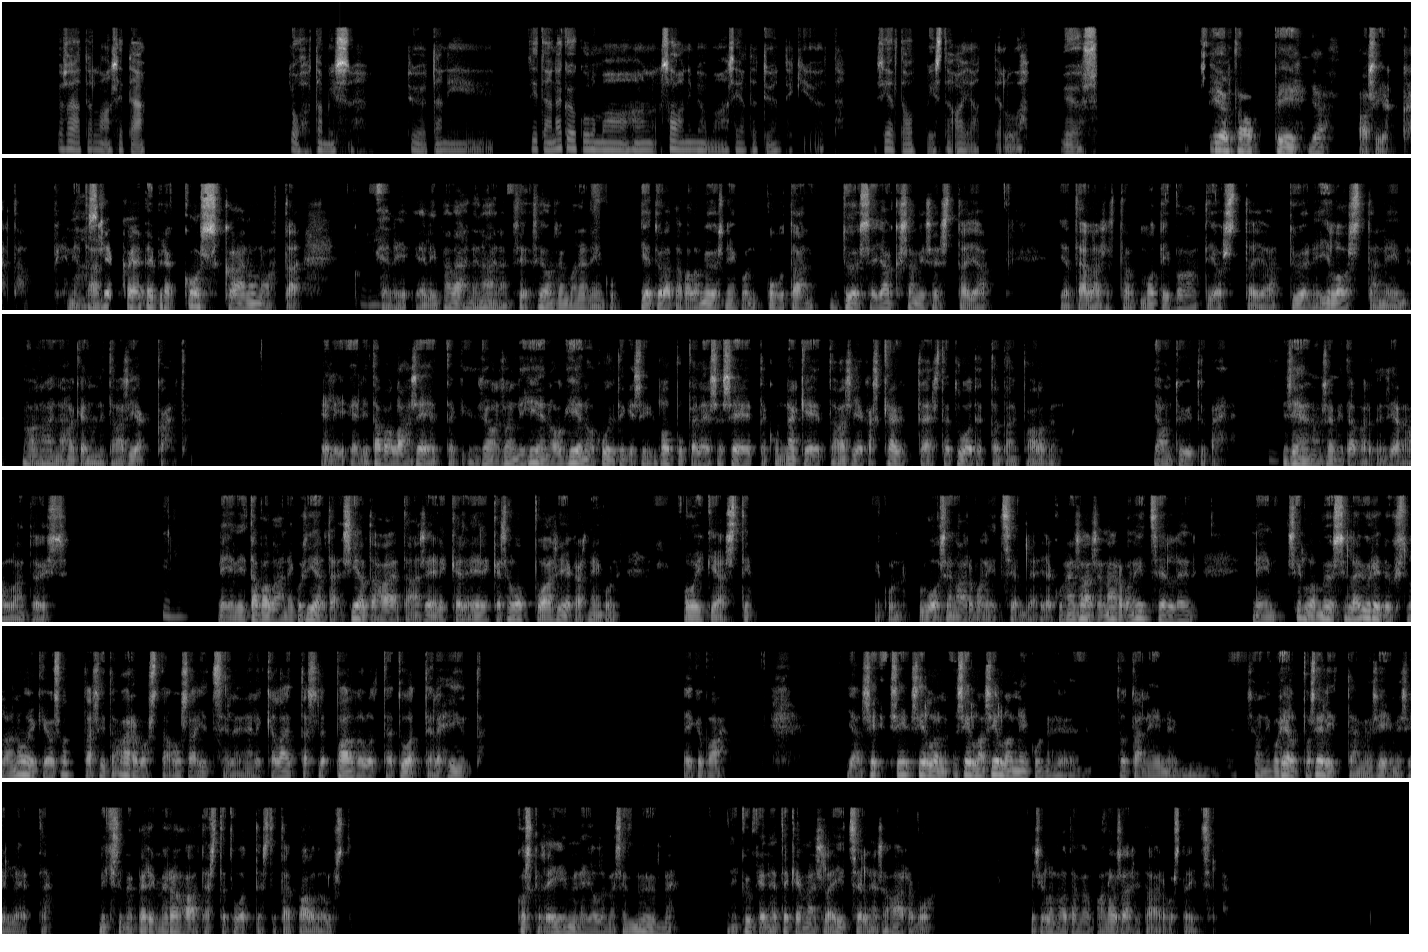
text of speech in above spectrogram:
Jos ajatellaan sitä johtamistyötä, niin sitä näkökulmaahan saa nimenomaan sieltä työntekijöiltä. Sieltä oppii sitä ajattelua myös. Sieltä oppii ja asiakkailta oppii. Niitä asiakkaita, asiakkaita ei pidä koskaan unohtaa. Eli, eli mä lähden aina, se, se on semmoinen niin kuin, tietyllä tavalla myös, niin kuin puhutaan työssä jaksamisesta ja ja tällaisesta motivaatiosta ja työn ilosta, niin mä oon aina hakenut niitä asiakkaita. Eli, eli tavallaan se, että se on, se on niin hienoa, hienoa kuitenkin loppupeleissä se, että kun näkee, että asiakas käyttää sitä tuotetta tai palvelua ja on tyytyväinen, mm. niin sehän on se, mitä varten siellä ollaan töissä. Kyllä. Niin, niin tavallaan niin kuin sieltä, sieltä haetaan se, eli, eli se loppuasiakas niin kuin oikeasti niin kuin luo sen arvon itselleen. Ja kun hän saa sen arvon itselleen, niin silloin myös sillä yrityksellä on oikeus ottaa sitä arvosta osa itselleen, eli laittaa sille palvelulle tai tuotteelle hinta. Eikö vaan? Ja si, si, silloin, silloin, silloin niin kuin, tota niin, se on niin kuin helppo selittää myös ihmisille, että miksi me perimme rahaa tästä tuotteesta tai palvelusta. Koska se ihminen, jolle me sen myymme, niin kykenee tekemään sillä itsellensä arvoa. Ja silloin me otamme vain osa sitä arvosta itsellään.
